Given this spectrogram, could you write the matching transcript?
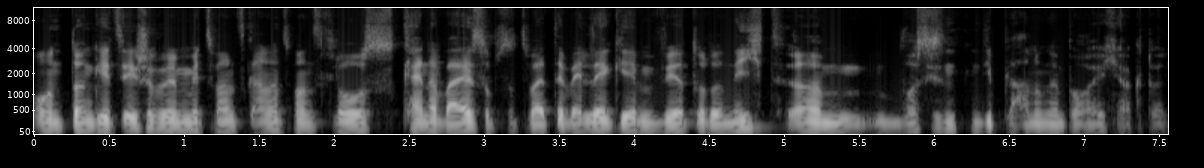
Und dann geht's eh schon wieder mit 2021 los. Keiner weiß, ob es eine zweite Welle geben wird oder nicht. Ähm, was sind denn die Planungen bei euch aktuell?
